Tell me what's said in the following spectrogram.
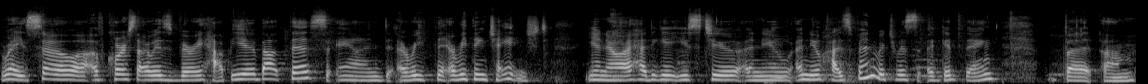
Right. So, uh, of course, I was very happy about this, and everything everything changed. You know, I had to get used to a new a new husband, which was a good thing. But um,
